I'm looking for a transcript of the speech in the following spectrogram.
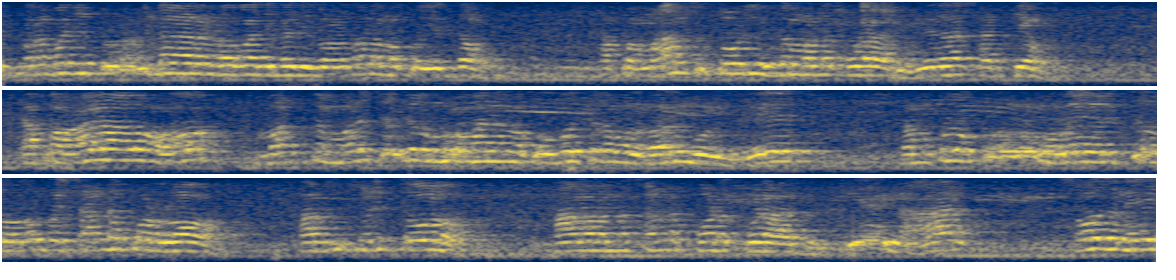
இப்பிரபஞ்சத்தோட அண்டார லோகாதிபதிகளோடும் நமக்கு யுத்தம். அப்போ மாம்சத்தோடு யுத்தம் பண்ணக்கூடாது. இதுதான் சத்தியம். அப்போ ஆனாலும் மற்ற மனுஷங்கள் மூலமாக நமக்கு உபத்திரங்கள் வரும்பொழுது நமக்குள்ள கோபம் ஒரே எரிச்சல் வரும் போய் சண்டை போடலாம் அப்படின்னு சொல்லி தோணும். ஆனால் நம்ம சண்டை போடக்கூடாது. ஏன்னா சோதனையை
